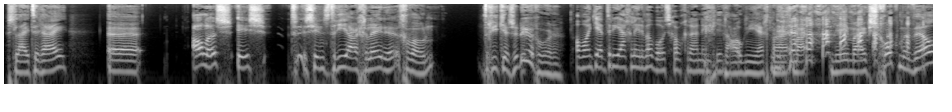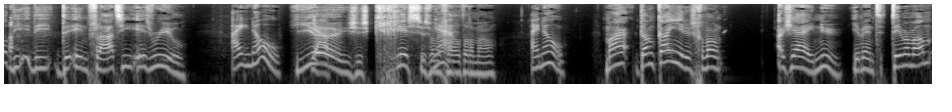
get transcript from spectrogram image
Slijterij. Eh, alles is sinds drie jaar geleden gewoon drie keer zo duur geworden. Oh, want je hebt drie jaar geleden wel boodschappen gedaan, denk je? Nou, ook niet echt. Maar, maar, nee, maar ik schrok me wel. Die, die, de inflatie is real. I know, Ja. Jezus Christus, wat een Ja. geld allemaal. I know. Maar dan kan je dus gewoon... Als jij nu, je bent timmerman.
